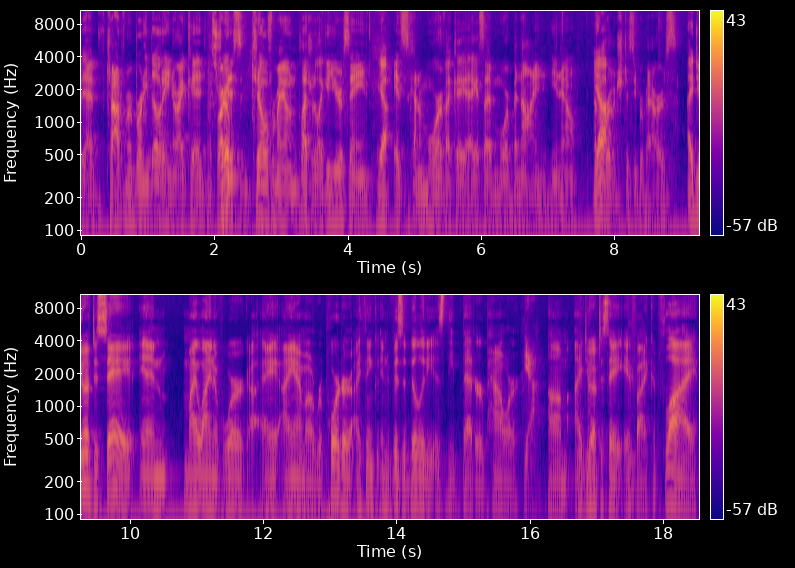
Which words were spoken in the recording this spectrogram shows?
a child from a burning building, or I could, That's or I true. could just chill for my own pleasure, like you're saying. Yeah. It's kind of more of like a, I guess, a more benign, you know, Yeah. approach to superpowers. I do have to say, in my line of work, I, I am a reporter. I think invisibility is the better power. Yeah. Um, I do have to say, if I could fly,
